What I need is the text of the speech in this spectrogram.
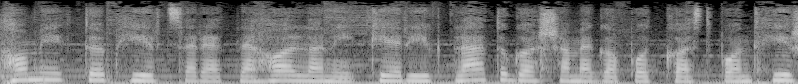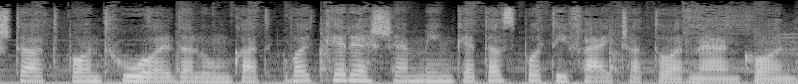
Ha még több hírt szeretne hallani, kérjük, látogassa meg a podcast.hírstart.hu oldalunkat, vagy keressen minket a Spotify csatornánkon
